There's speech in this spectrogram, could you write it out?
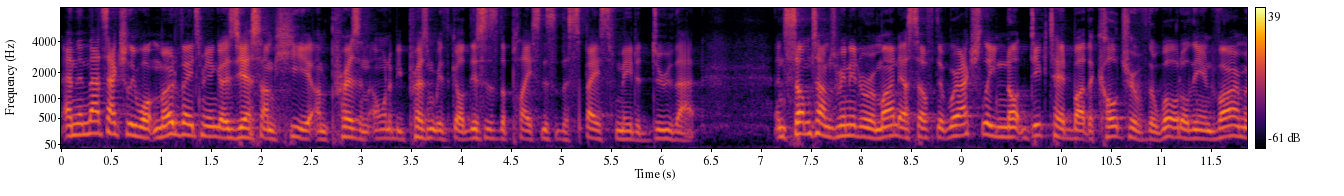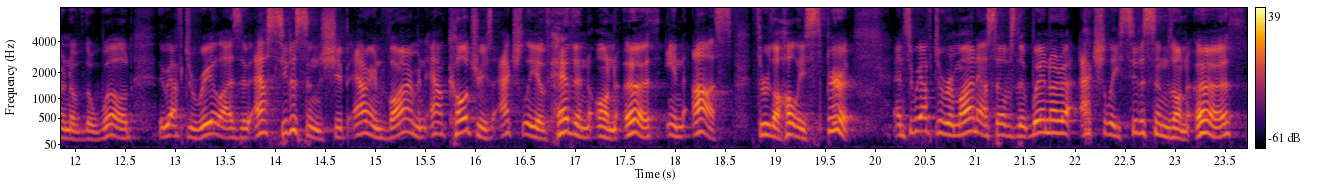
And then that's actually what motivates me and goes, yes, I'm here, I'm present, I want to be present with God. This is the place, this is the space for me to do that. And sometimes we need to remind ourselves that we're actually not dictated by the culture of the world or the environment of the world. That we have to realize that our citizenship, our environment, our culture is actually of heaven on earth in us through the Holy Spirit. And so we have to remind ourselves that we're not actually citizens on earth,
